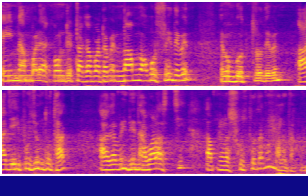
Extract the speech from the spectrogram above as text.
এই নাম্বারে অ্যাকাউন্টে টাকা পাঠাবেন, নাম অবশ্যই দেবেন এবং গোত্র দেবেন। আজ এই পর্যন্ত থাক। আগামী দিন আবার আসছি। আপনারা সুস্থ থাকুন ভালো থাকুন।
